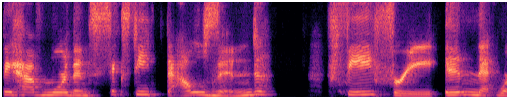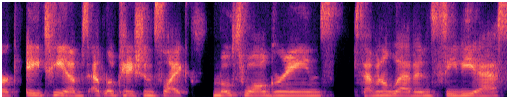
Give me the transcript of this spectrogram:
they have more than 60,000 fee free in network ATMs at locations like most Walgreens, 7 Eleven, CVS.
